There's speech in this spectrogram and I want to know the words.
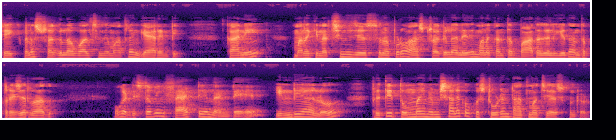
చేయకపోయినా స్ట్రగుల్ అవ్వాల్సింది మాత్రం గ్యారంటీ కానీ మనకి నచ్చింది చేస్తున్నప్పుడు ఆ స్ట్రగుల్ అనేది మనకు అంత బాధ కలిగేది అంత ప్రెషర్ రాదు. ఒక డిస్టర్బింగ్ ఫ్యాక్ట్ ఏంటంటే ఇండియాలో ప్రతి తొంభై నిమిషాలకు ఒక స్టూడెంట్ ఆత్మహత్య చేసుకుంటాడు.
